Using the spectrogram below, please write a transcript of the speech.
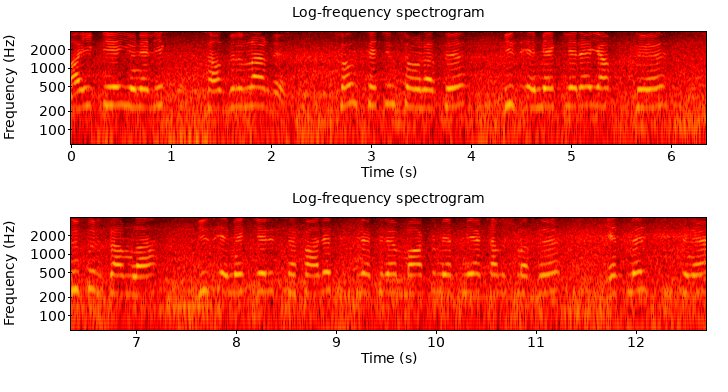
laikliğe yönelik saldırılardır. Son seçim sonrası biz emeklilere yaptığı sıfır zamla biz emekleri sefalet ücretine mahkum etmeye çalışması yetmezcesine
